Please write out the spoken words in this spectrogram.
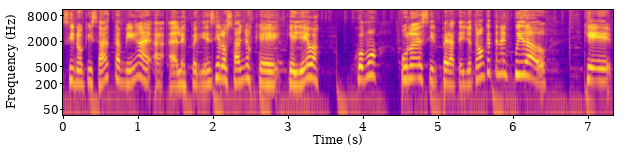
sino quizás también a, la experiencia y los años que, llevas. ¿Cómo uno decir, espérate, yo tengo que tener cuidado que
